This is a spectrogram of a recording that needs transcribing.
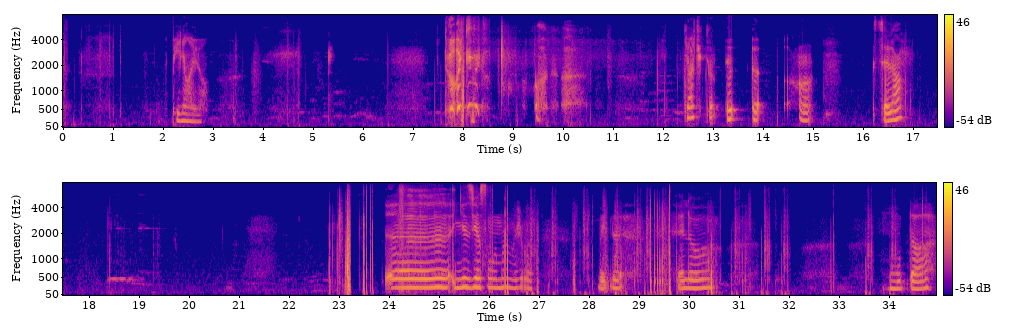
Beni arıyor. Gerçekten. E, e, a, selam. Eee İngilizce yazılanlar mı acaba? Bekle. Hello. Muda.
